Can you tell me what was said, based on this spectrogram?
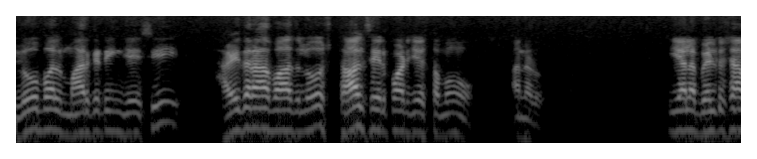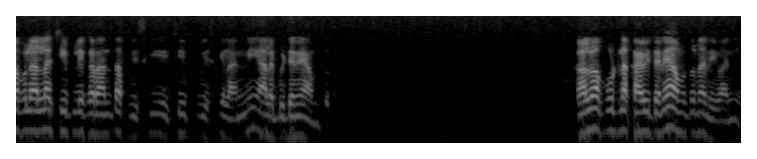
గ్లోబల్ మార్కెటింగ్ చేసి హైదరాబాద్లో స్టాల్స్ ఏర్పాటు చేస్తాము అన్నాడు. ఇవాళ బెల్ట్ షాపులలో చీప్ లిక్కర్ అంతా విస్కీ చీప్ విస్కీలు అన్నీ వాళ్ళ బిడ్డనే అమ్ముతున్నారు. కల్వకుట్ల కవితనే అమ్ముతున్నది ఇవన్నీ.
